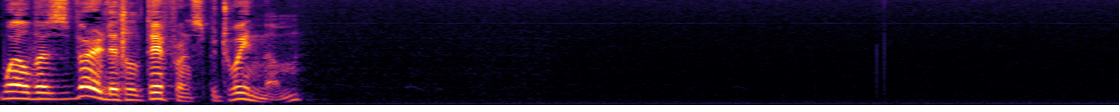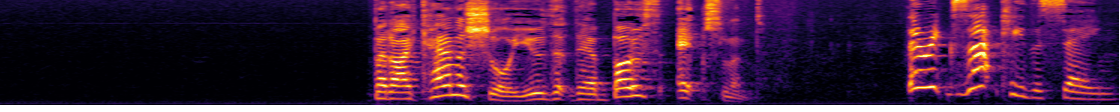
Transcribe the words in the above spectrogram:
Well, there's very little difference between them. But I can assure you that they're both excellent. They're exactly the same.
